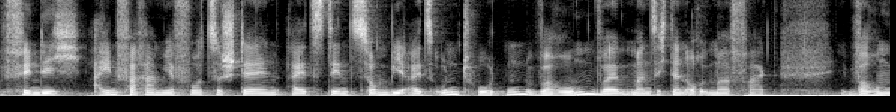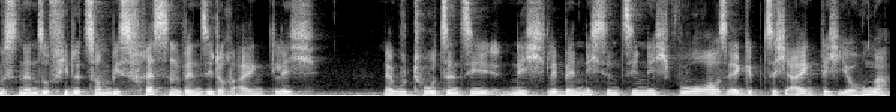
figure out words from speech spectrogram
finde ich einfacher mir vorzustellen als den Zombie als Untoten. Warum? Weil man sich dann auch immer fragt, warum müssen denn so viele Zombies fressen, wenn sie doch eigentlich, na gut, tot sind sie nicht, lebendig sind sie nicht, woraus ergibt sich eigentlich ihr Hunger?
